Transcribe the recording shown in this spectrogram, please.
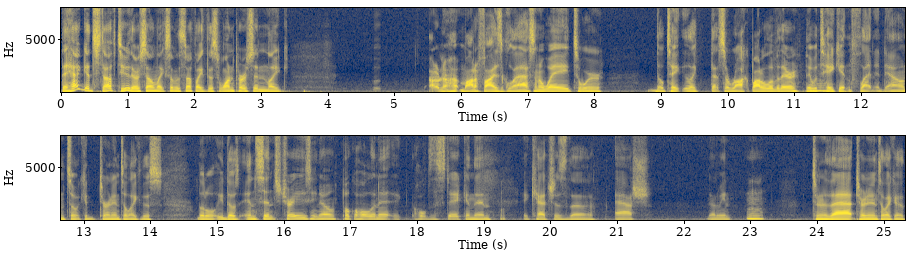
they had good stuff too. They were selling like some of the stuff. Like this one person, like I don't know how modifies glass in a way to where they'll take like that's a rock bottle over there. They would Mhm. take it and flatten it down so it could turn into like this little those incense trays. You know, poke a hole in it, it holds the stick, and then it catches the ash. You know what I mean? Mhm. turn to that, turn it into like a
